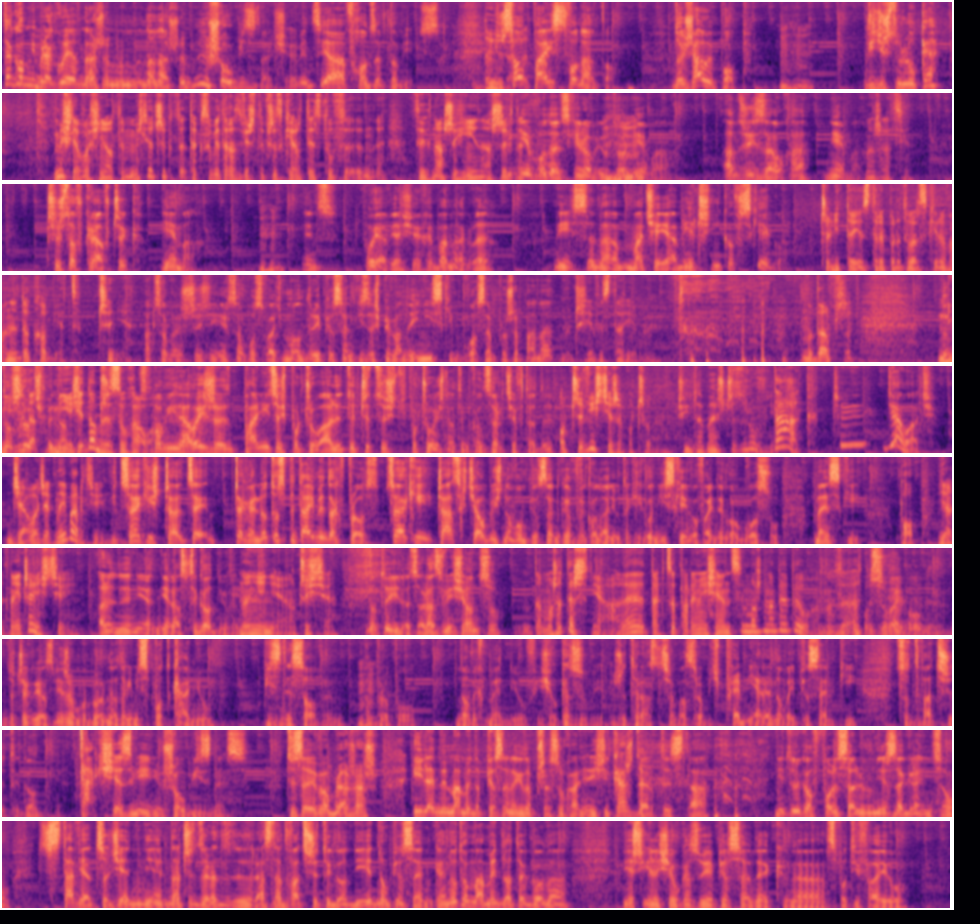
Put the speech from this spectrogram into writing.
Tego mi brakuje w naszym, na naszym show biznesie, więc ja wchodzę w to miejsce. I Dojrzały co pop. państwo na to? Dojrzały pop. Widzisz tu lukę? Myślę właśnie o tym. Myślę, czy tak sobie teraz, wiesz, tych wszystkich artystów, e, tych naszych i nie naszych, tak, Zbigniew Wodecki robił, to nie ma. Andrzej Zaucha nie ma. masz rację. Krzysztof Krawczyk nie ma. Więc pojawia się chyba nagle miejsce na Macieja Miecznikowskiego. Czyli to jest repertuar skierowany do kobiet, czy nie? A co, mężczyźni nie chcą posłuchać mądrej piosenki zaśpiewanej niskim głosem, proszę pana? Znaczy się wystawiłem. no dobrze. No to mnie, się, do, mnie się dobrze słuchało. Wspominałeś, że pani coś poczuła, ale ty czy coś poczułeś na tym koncercie wtedy? Oczywiście, że poczułem. Czyli dla mężczyzn również. Tak. Czyli działać. Działać jak najbardziej. I co jakiś czas. Co, czekaj, no to spytajmy tak wprost. Co jakiś czas chciałbyś nową piosenkę w wykonaniu takiego niskiego, fajnego głosu, męski pop? Jak najczęściej. Ale nie, nie raz w tygodniu chyba. No nie, nie, oczywiście. No to ile? Co raz w miesiącu? To może też nie, ale tak co parę miesięcy można by było. No, za, Posłuchaj, bo do czego ja zmierzam, bo byłem na takim spotkaniu biznesowym a propos nowych mediów i się okazuje, że teraz trzeba zrobić premierę nowej piosenki co 2-3 tygodnie. Tak się zmienił show biznes. Ty sobie wyobrażasz, ile my mamy do piosenek do przesłuchania? Jeśli każdy artysta, nie tylko w Polsce, ale również za granicą, stawia codziennie, znaczy raz na 2-3 tygodnie jedną piosenkę, no to mamy dlatego na... Wiesz, ile się ukazuje piosenek na Spotify'u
